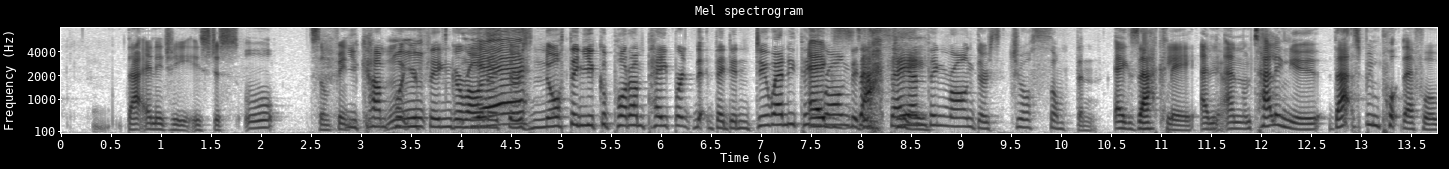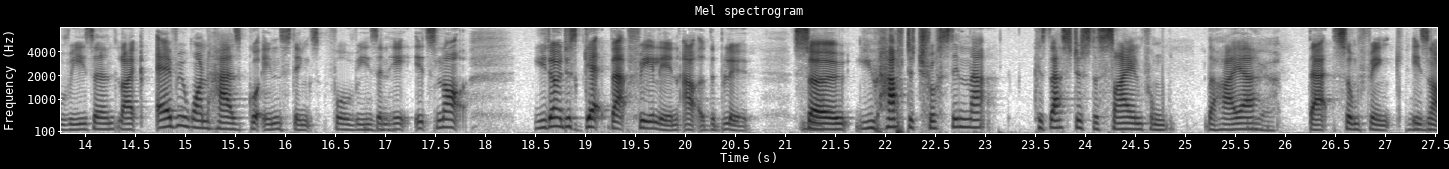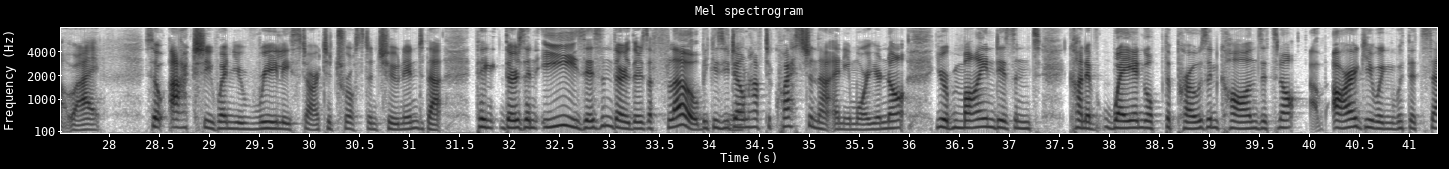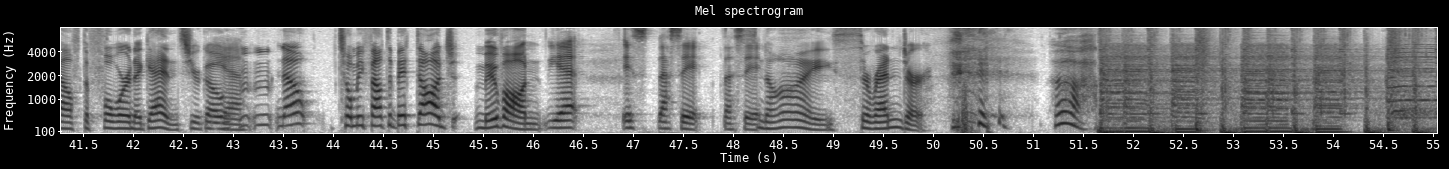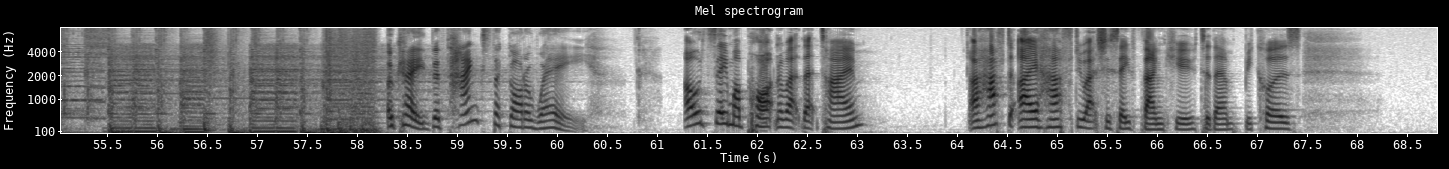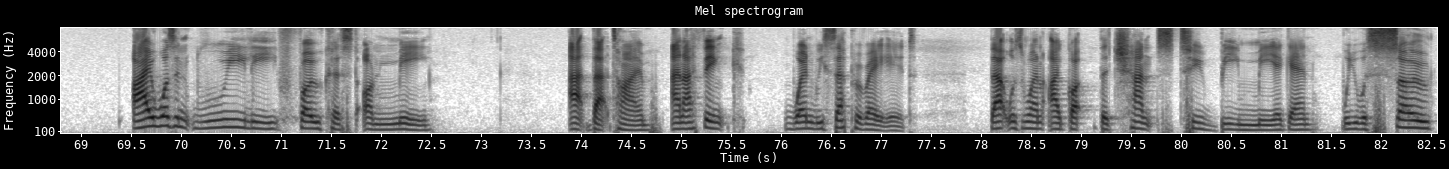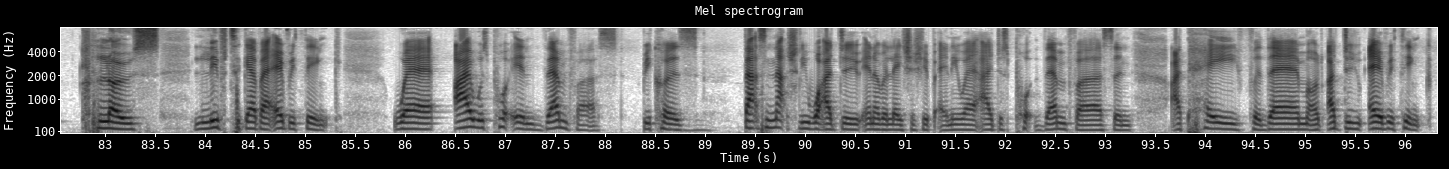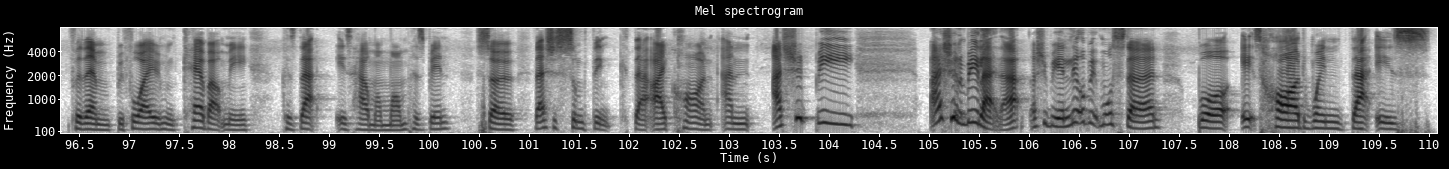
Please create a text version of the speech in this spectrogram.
that energy is just oh something You can't put your Mm, finger on it. There's nothing you could put on paper. They didn't do anything wrong. They didn't say anything wrong. There's just something. Exactly. And and I'm telling you, that's been put there for a reason. Like everyone has gut instincts for a reason. Mm-hmm. It, it's not you don't just get that feeling out of the blue. So you have to trust in that because that's just a sign from the higher Yeah. that something is not right. So actually, when you really start to trust and tune into that thing, there's an ease, isn't there? There's a flow because you don't have to question that anymore. You're not, your mind isn't kind of weighing up the pros and cons. It's not arguing with itself the for and against. You're going, Yeah. No, tummy felt a bit dodge. Move on. Yeah, it's that's it. That's it. Nice surrender. Ah. Okay, the thanks that got away. I would say my partner at that time. I have to I have to actually say thank you to them because I wasn't really focused on me at that time. And I think when we separated, that was when I got the chance to be me again. We were so close, lived together, everything, where I was putting them first because that's naturally what I do in a relationship anyway. I just put them first and I pay for them or I do everything for them before I even care about me because that is how my mom has been. So that's just something that I can't and I should be I shouldn't be like that. I should be a little bit more stern, but it's hard when that is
